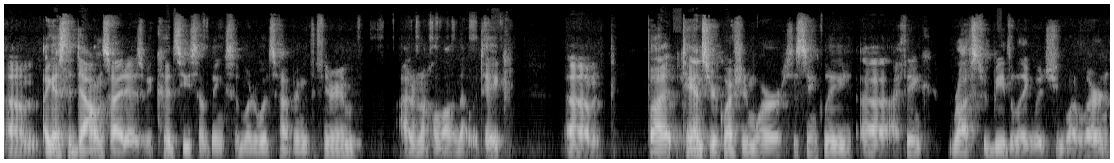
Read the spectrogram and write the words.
Um, I guess the downside is we could see something similar to what's happening with Ethereum. I don't know how long that would take. Um, but to answer your question more succinctly, uh, I think Rust would be the language you want to learn.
